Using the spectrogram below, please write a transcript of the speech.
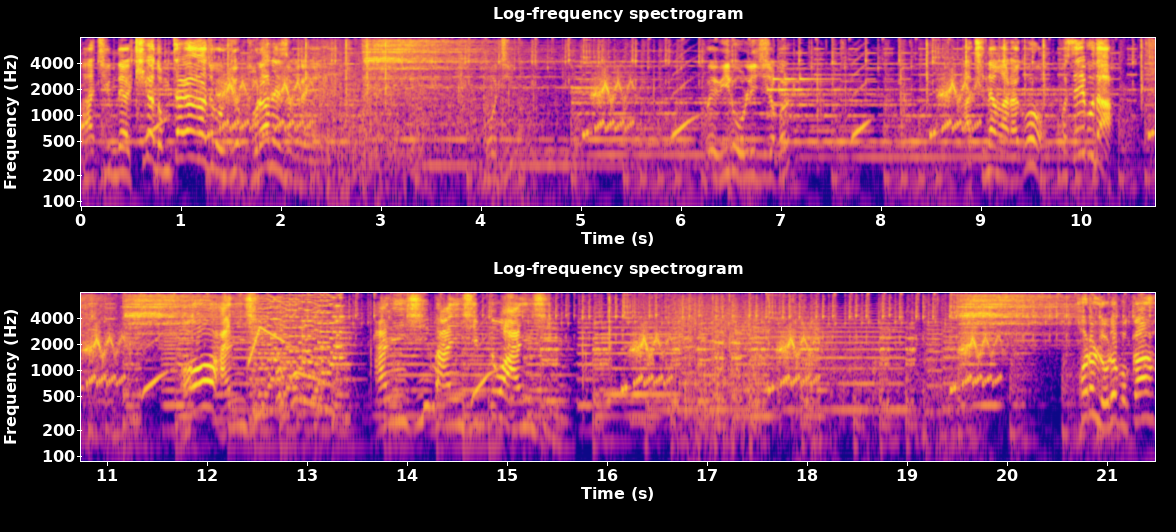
아 지금 내가 키가 너무 작아가지고 위로 불안해서 그래 뭐지? 왜 위로 올리지 저걸? 아 지나가라고? 어 세이브다! 어 안심 안심 안심 또 안심 허를 노려볼까?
